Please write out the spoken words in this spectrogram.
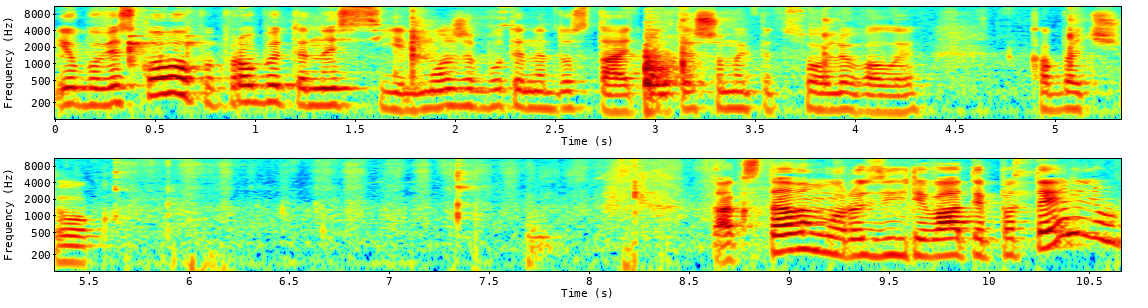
І обов'язково попробуйте на сіль. Може бути недостатньо те, що ми підсолювали кабачок. Так, ставимо розігрівати пательню.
